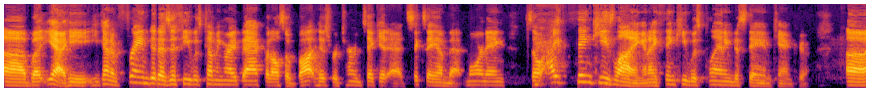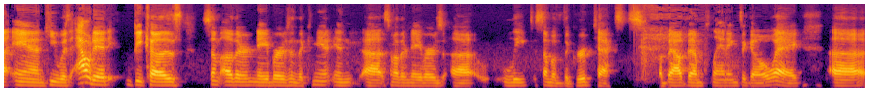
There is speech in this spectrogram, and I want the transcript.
Uh, but yeah, he he kind of framed it as if he was coming right back, but also bought his return ticket at 6 a.m. that morning. So I think he's lying, and I think he was planning to stay in Cancun uh, and he was outed because some other neighbors in the community, in uh, some other neighbors uh, leaked some of the group texts about them planning to go away, uh,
